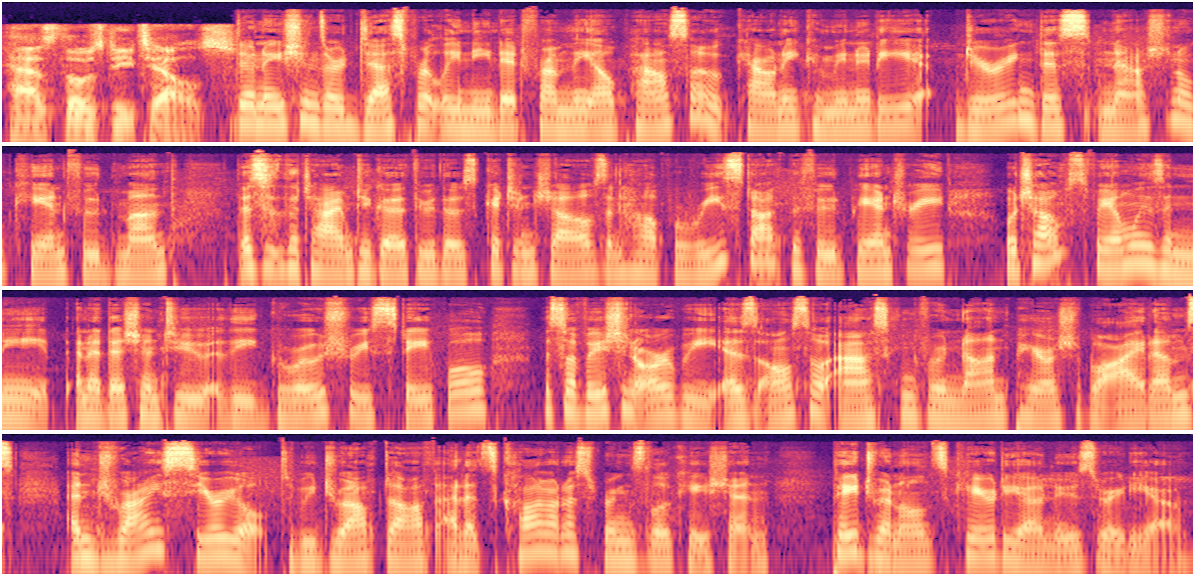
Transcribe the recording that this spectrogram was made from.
has those details. Donations are desperately needed from the El Paso County community during this National Canned Food Month. This is the time to go through those kitchen shelves and help restock the food pantry, which helps families in need. In addition to the grocery staple, the Salvation Army is also asking for non perishable items and dry cereal to be dropped off at its Colorado Springs location. Paige Reynolds, KRDO News Radio.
